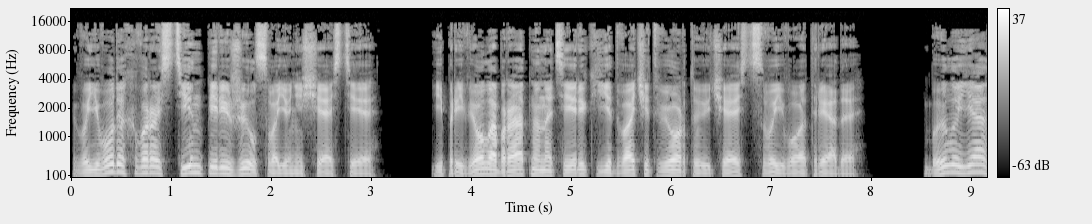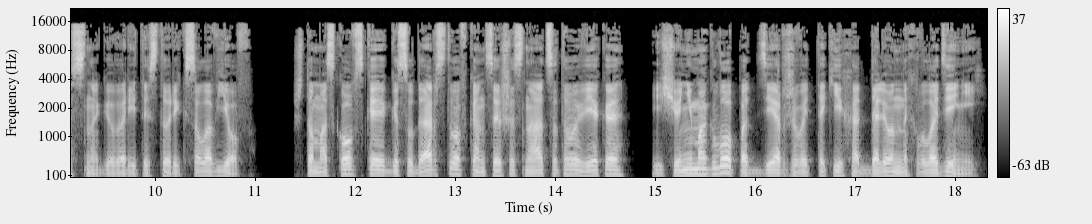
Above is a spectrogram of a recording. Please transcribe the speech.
Воевода Хворостин пережил свое несчастье и привел обратно на терек едва четвертую часть своего отряда. «Было ясно, — говорит историк Соловьев, — что московское государство в конце XVI века еще не могло поддерживать таких отдаленных владений.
